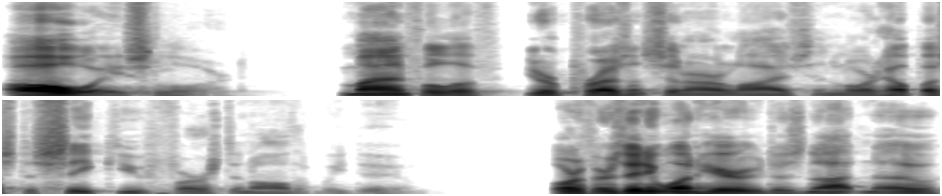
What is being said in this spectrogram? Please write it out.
always, Lord, mindful of your presence in our lives. And, Lord, help us to seek you first in all that we do. Lord, if there's anyone here who does not know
